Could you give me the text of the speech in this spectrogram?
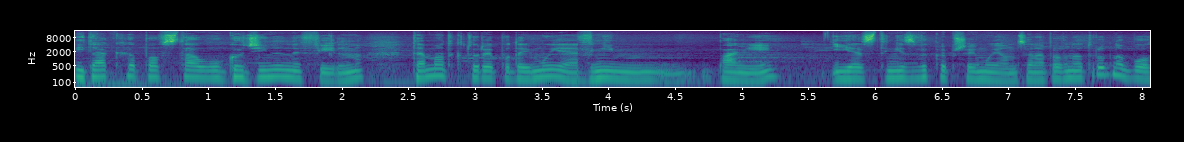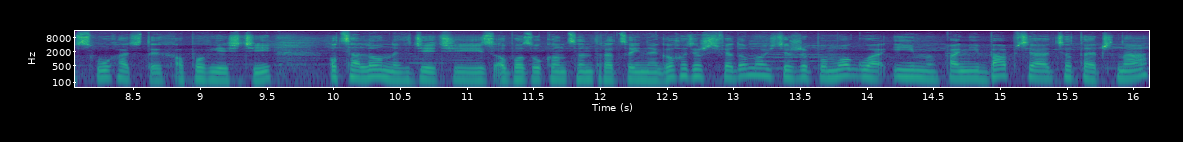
I tak powstał godzinny film. Temat, który podejmuje w nim pani, jest niezwykle przejmujący. Na pewno trudno było słuchać tych opowieści ocalonych dzieci z obozu koncentracyjnego, chociaż świadomość, że pomogła im pani babcia cioteczna,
